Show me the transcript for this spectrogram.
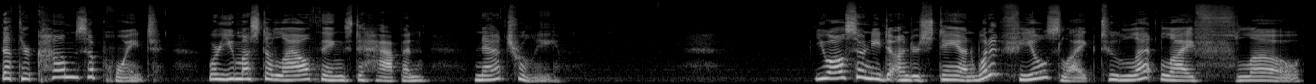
that there comes a point where you must allow things to happen naturally. You also need to understand what it feels like to let life flow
